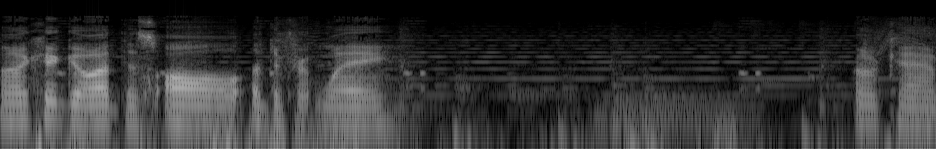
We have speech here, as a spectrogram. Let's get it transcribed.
I could go at this all a different way. Okay.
